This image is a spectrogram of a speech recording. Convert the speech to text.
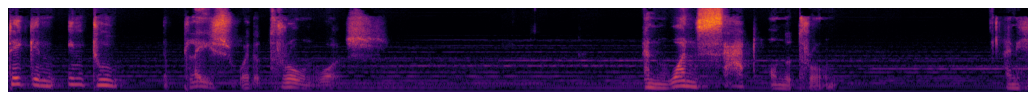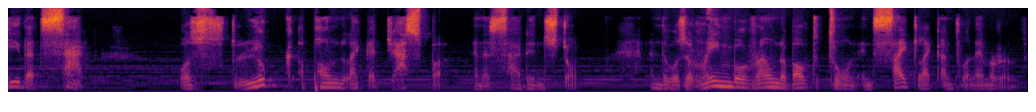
taken into the place where the throne was. And one sat on the throne. And he that sat was to look upon like a jasper and a sardine stone. And there was a rainbow round about the throne in sight like unto an emerald.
